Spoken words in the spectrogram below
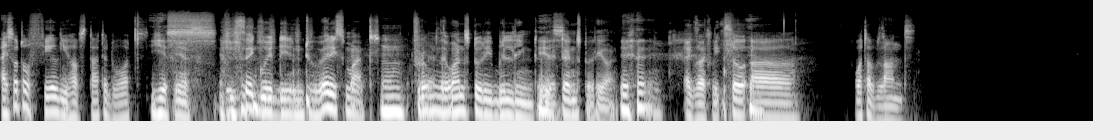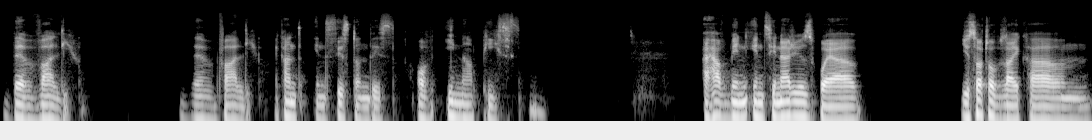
I sort of feel you have started what? Yes. Yes. We segued into very smart Mm. from Yes. the one story building to Yes. the 10 story one. Exactly. So, uh, what I've learned the value, the value, I can't insist on this, of inner peace. I have been in scenarios where you sort of like um,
